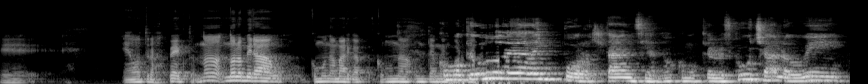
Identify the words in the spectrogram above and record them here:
eh, en otro aspecto. No, no lo miraba como una marca, como una, un tema. Como que uno le da la importancia, ¿no? Como que lo escucha, lo ve.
